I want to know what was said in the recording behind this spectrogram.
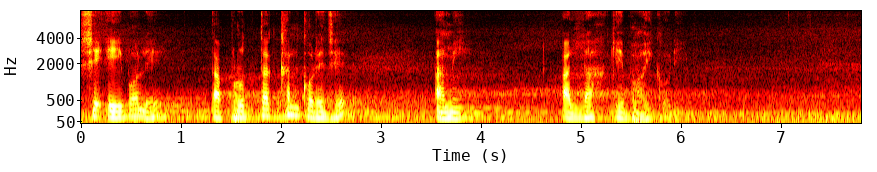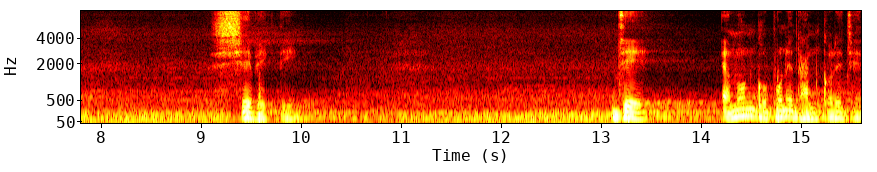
সে এই বলে তা প্রত্যাখ্যান করে যে, আমি আল্লাহকে ভয় করি। সে ব্যক্তি যে এমন গোপনে দান করে যে,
